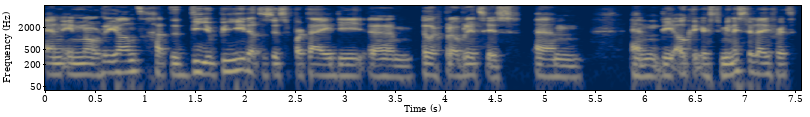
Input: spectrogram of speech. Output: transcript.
En in Noord-Ierland gaat de DUP, dat is dus de partij die um, heel erg pro-Brits is. Um, en die ook de eerste minister levert.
